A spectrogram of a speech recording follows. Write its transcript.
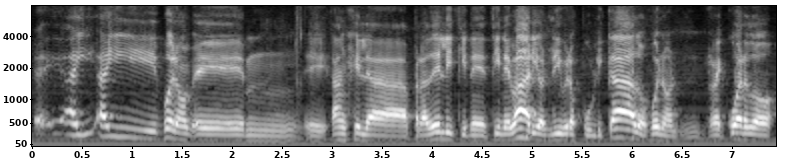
Eh, hay, hay, bueno, eh, eh, Ángela Pradelli tiene, tiene varios libros publicados. Bueno, recuerdo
